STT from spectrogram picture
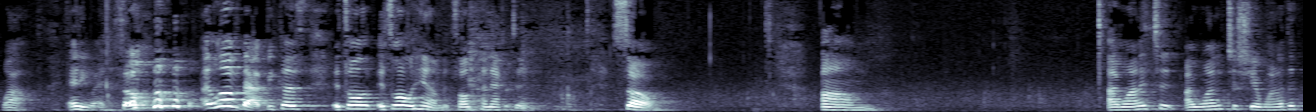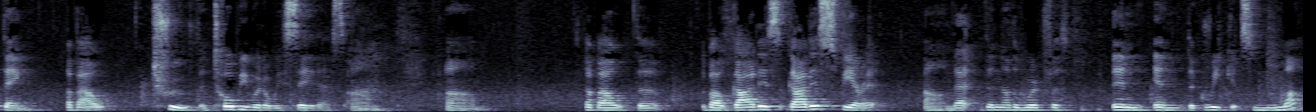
Wow. Anyway, so I love that because it's all it's all him. It's all connected. So, um, I wanted to I wanted to share one other thing about truth, and Toby would always say this um, um, about the about God is God is spirit. Um, that another word for in in the Greek it's pneuma,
